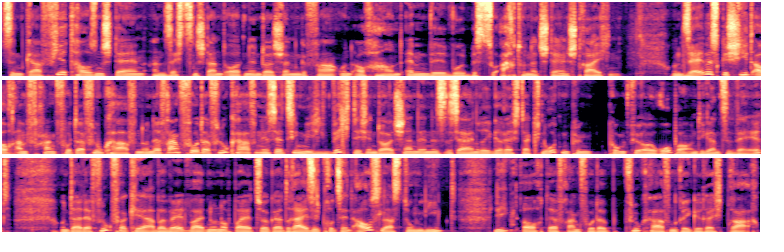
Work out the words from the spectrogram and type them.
sind gar 4000 Stellen an 16 Standorten in Deutschland in Gefahr und auch H&M will wohl bis zu 800 Stellen streichen. Und selbes geschieht auch am Frankfurter Flughafen. Und der Frankfurter Flughafen ist ja ziemlich wichtig in Deutschland, denn es ist ja ein regelrechter Knotenpunkt für Europa und die ganze Welt. Und da der Flugverkehr aber weltweit nur noch bei ca. 30 Prozent Auslastung liegt, liegt auch der Frankfurter Flughafen regelrecht brach.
